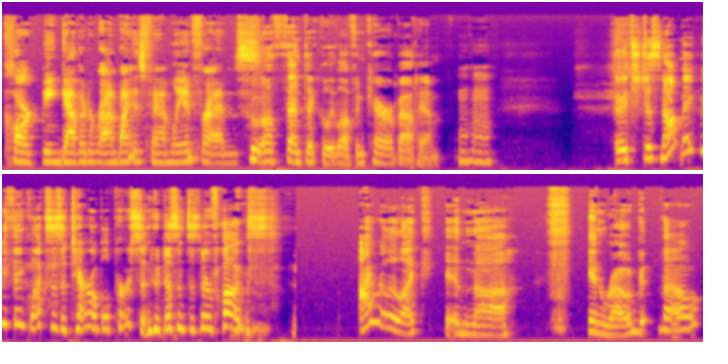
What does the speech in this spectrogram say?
Clark being gathered around by his family and friends. who authentically love and care about him. hmm Which does not make me think Lex is a terrible person who doesn't deserve hugs. I really like in uh in Rogue though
